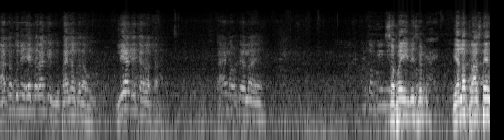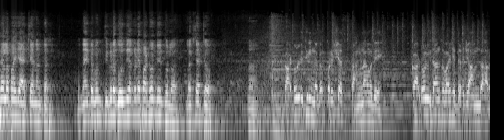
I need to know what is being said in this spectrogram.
आता तुम्ही हे करा की फायनल करा म्हणून. लिहा त्याच्यावर आता काय नाव ठेवलं आहे? सफाई इन्स्पेक्टर याला त्रास नाही झाला पाहिजे आजच्या नंतर. नाही तर मग तिकडे गोंदियाकडे पाठवून देईन तुला. लक्षात ठेव. हा. काटोल येथील नगर परिषद प्रांगणामध्ये काटोल विधानसभा क्षेत्राचे आमदार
